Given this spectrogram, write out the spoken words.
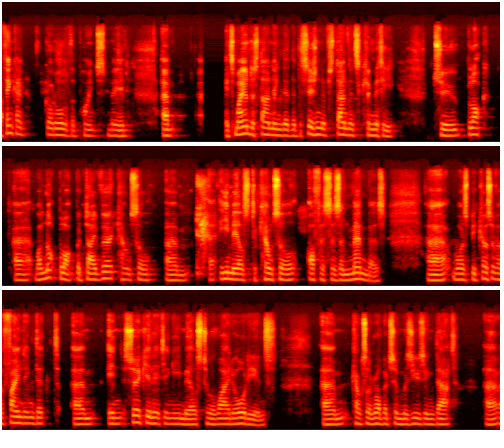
I think I got all of the points made. Um, it's my understanding that the decision of Standards Committee to block, uh, well, not block, but divert council um, uh, emails to council officers and members uh, was because of a finding that um, in circulating emails to a wide audience, um, Councillor Robertson was using that uh,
